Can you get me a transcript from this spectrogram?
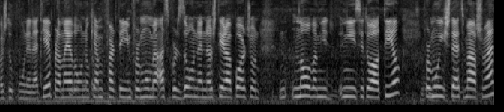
vazhdu punën atje, prandaj edhe unë nuk jam fort e informume as për zonën, është hera e parë që unë ndodhem n'një situatë tillë, për mua ishte e tmerrshme.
